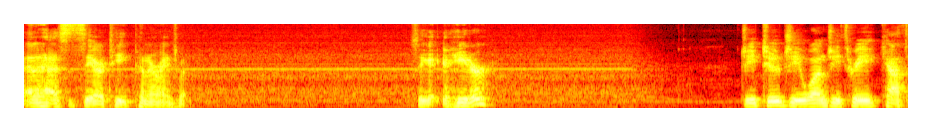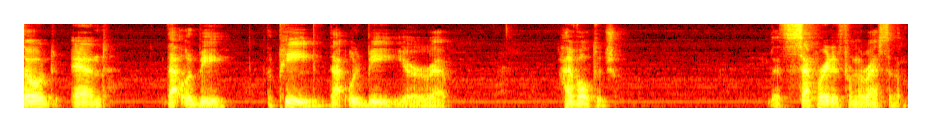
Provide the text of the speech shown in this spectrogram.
And it has the CRT pin arrangement. So you get your heater, G2, G1, G3, cathode, and that would be the P, that would be your uh, high voltage. That's separated from the rest of them.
